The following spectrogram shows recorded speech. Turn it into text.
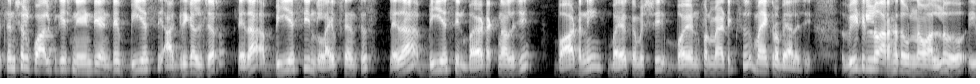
ఎసెన్షియల్ క్వాలిఫికేషన్ ఏంటి అంటే బీఎస్సీ అగ్రికల్చర్ లేదా బీఎస్సీ ఇన్ లైఫ్ సైన్సెస్ లేదా BSc in biotechnology botany biochemistry bioinformatics microbiology వీటిల్లో అర్హత ఉన్న వాళ్ళు ఈ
